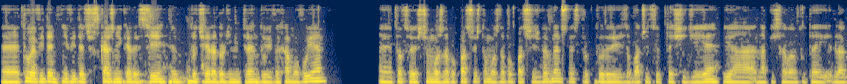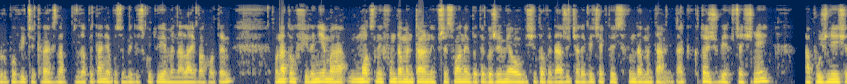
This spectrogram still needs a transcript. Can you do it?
E, Tu ewidentnie widać wskaźnik RSI dociera do linii trendu i wyhamowuje. E, To, co jeszcze można popatrzeć, to można popatrzeć wewnętrzne struktury i zobaczyć, co tutaj się dzieje. Ja napisałem tutaj dla grupowiczy krach zapytania, bo sobie dyskutujemy na live'ach o tym, bo na tą chwilę nie ma mocnych, fundamentalnych przesłanek do tego, że miałoby się to wydarzyć, ale wiecie, jak to jest z fundamentami, tak? Ktoś wie wcześniej, a później się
